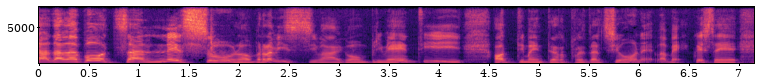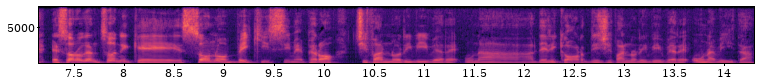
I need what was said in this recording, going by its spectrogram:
Elisa dalla Pozza, nessuno, bravissima, complimenti, ottima interpretazione. Vabbè, queste eh, sono canzoni che sono vecchissime, però ci fanno rivivere una, dei ricordi, ci fanno rivivere una vita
